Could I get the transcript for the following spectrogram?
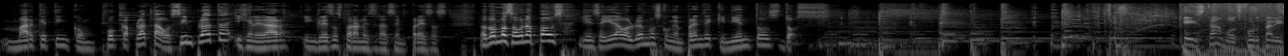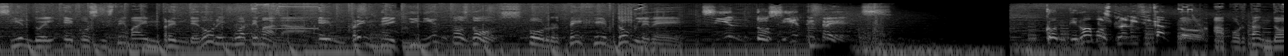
marketing con poca plata o sin plata y generar ingresos para nuestras empresas. Nos vamos a una pausa y enseguida volvemos con Emprende 502. Estamos fortaleciendo el ecosistema emprendedor en Guatemala. Emprende 502 por TGW 1073. Continuamos planificando, aportando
